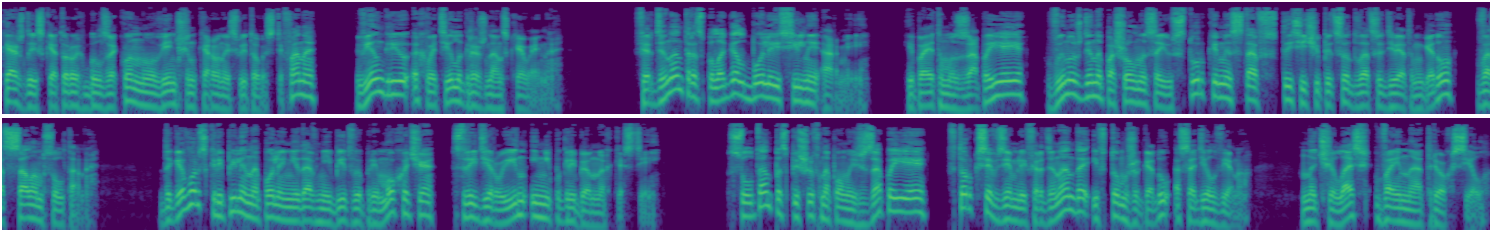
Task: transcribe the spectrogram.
каждый из которых был законно увенчан короной святого Стефана, Венгрию охватила гражданская война. Фердинанд располагал более сильной армией, и поэтому Запаея вынужденно пошел на союз с турками, став в 1529 году вассалом султана. Договор скрепили на поле недавней битвы при Мохаче среди руин и непогребенных костей. Султан, поспешив на помощь Запаее, вторгся в земли Фердинанда и в том же году осадил Вену. Началась война трех сил.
